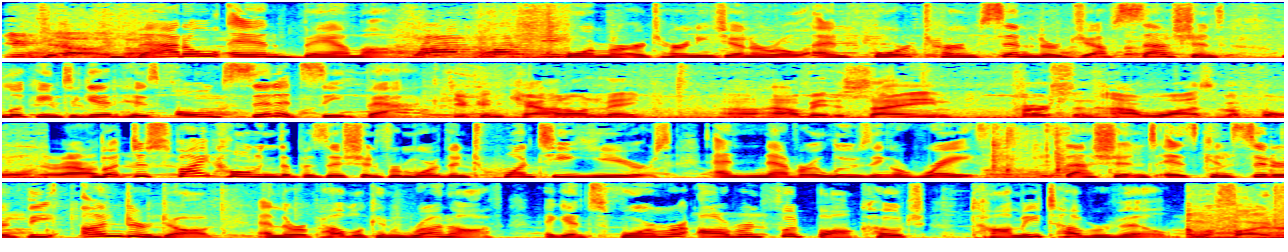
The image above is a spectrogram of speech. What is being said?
Battle and Bama. Former Attorney General and four term Senator Jeff Sessions looking to get his old Senate seat back. You can count on me. Uh, I'll be the same person I was before. But despite holding the position for more than 20 years and never losing a race, Sessions is considered the underdog in the Republican runoff against former Auburn football coach Tommy Tuberville. I'm a fighter.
